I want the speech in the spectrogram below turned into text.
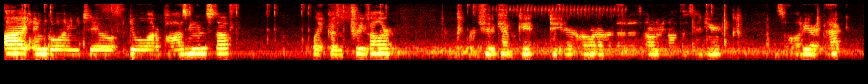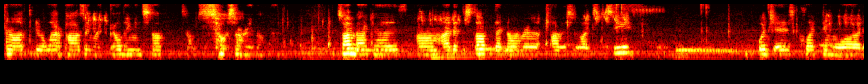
I am going to do a lot of pausing and stuff. Like, because of tree feller or Treecapitator or whatever that is. I don't even know if that's in here. So I'll be right back, and I'll have to do a lot of pausing, like building and stuff. So I'm so sorry about that. So I'm back, guys. Um, I did the stuff that no one really obviously likes to see, which is collecting wood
